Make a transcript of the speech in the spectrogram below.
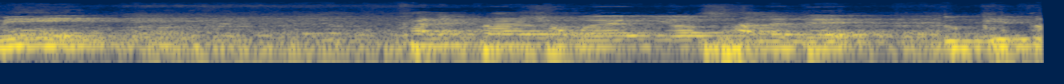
মেয়ে খানিক প্রায় সময় ইয়র সালেদে দুঃখিত।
